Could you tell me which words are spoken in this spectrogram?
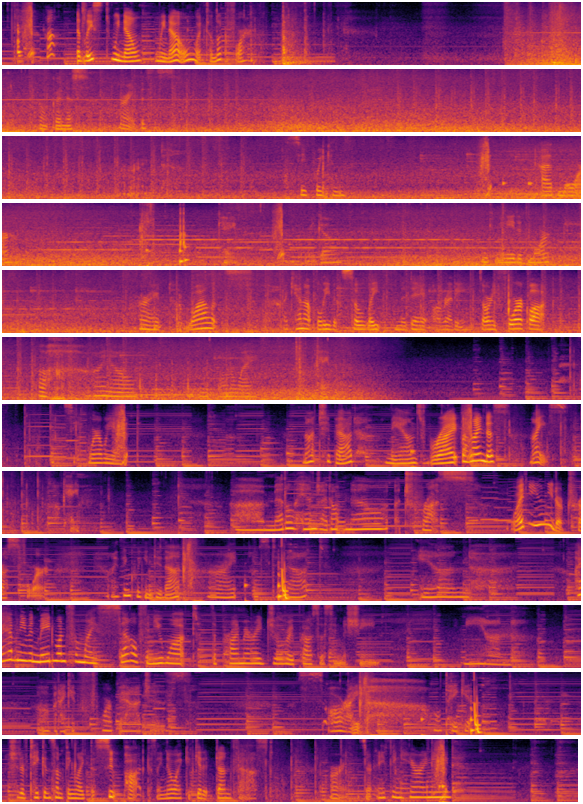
Huh, at least we know we know what to look for. Oh goodness. All right, this is All right. See if we can add more. Okay, there we go. I think we needed more. Alright, while it's... I cannot believe it's so late in the day already. It's already 4 o'clock. Ugh, I know. Everything's blown away. Okay. Let's see, where are we at? Not too bad. Man's right behind us. Nice. Okay. Uh, metal hinge, I don't know. A truss. What do you need a truss for? I think we can do that. Alright, let's do that. And I haven't even made one for myself, and you want the primary jewelry processing machine. Man. Oh, but I get Four badges. All right, I'll take it. I should have taken something like the soup pot because I know I could get it done fast. All right, is there anything here I need?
